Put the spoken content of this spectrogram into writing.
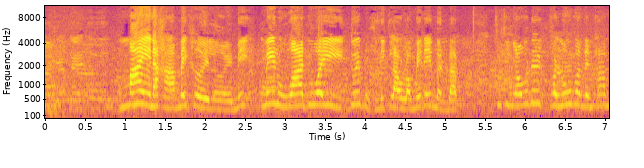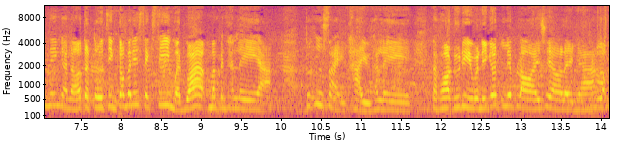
หรือยังไงเออไม่นะคะไม่เคยเลยไม่ไม่รู้ว่าด้วยด้วยบุคลิกเราเราไม่ได้เหมือนแบบจริงๆเราด้วยพอรูปมันเป็นภาพนิ่งอะเนาะแต่ตัวจริงก็ไม่ได้เซ็กซี่เหมือนว่ามันเป็นทะเลอะก็คือใส่ถ่ายอยู่ทะเล แต่พอดูดีวันนี้ก็เรียบร้อยเชียวอะไรเงี้ยแล้ว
